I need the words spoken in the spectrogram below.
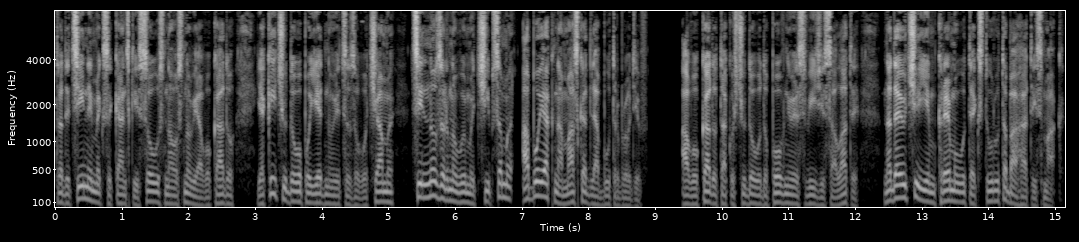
традиційний мексиканський соус на основі авокадо, який чудово поєднується з овочами, цільнозерновими чіпсами або як намазка для бутербродів. Авокадо також чудово доповнює свіжі салати, надаючи їм кремову текстуру та багатий смак.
